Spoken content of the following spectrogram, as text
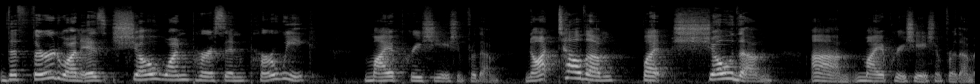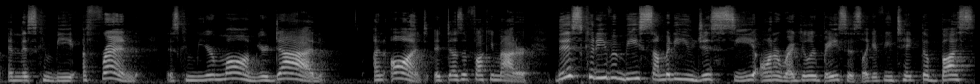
The third one is show one person per week my appreciation for them. Not tell them, but show them um, my appreciation for them. And this can be a friend, this can be your mom, your dad, an aunt. It doesn't fucking matter. This could even be somebody you just see on a regular basis. Like if you take the bus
